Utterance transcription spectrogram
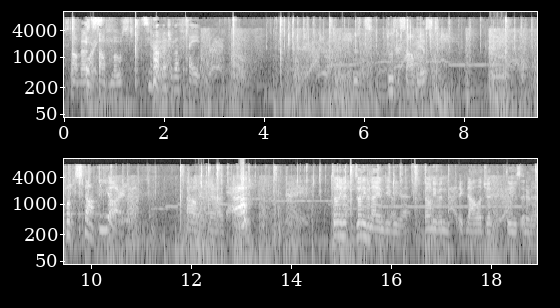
Stomp best, It's- stomp most. it's not much of a fight. Who's the who's the stompiest? Like stomp the yard. Oh my god! Ah! Don't even don't even IMDb that. Don't even acknowledge it, please, internet.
